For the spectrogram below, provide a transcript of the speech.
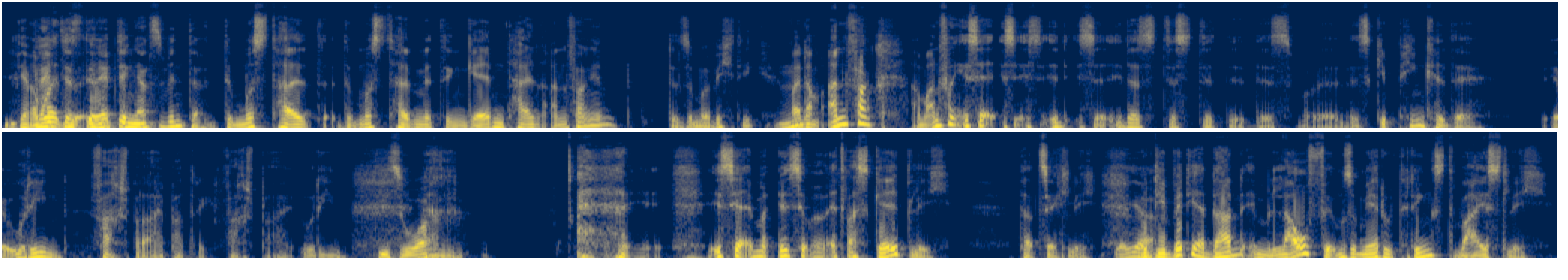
Der Aber bleibt, das, der du- bleibt den ganzen Winter. Du musst halt, du musst halt mit den gelben Teilen anfangen. Das ist immer wichtig. Mhm. Weil am Anfang, am Anfang ist ja, ist, ist, ist, ist das, das, das, das, das gepinkelte äh, Urin, Fachsprache, Patrick, Fachsprache, Urin. Die Sorg. Ähm, ist ja immer, ist ja immer etwas gelblich, tatsächlich. Ja, ja. Und die wird ja dann im Laufe, umso mehr du trinkst, weißlich.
